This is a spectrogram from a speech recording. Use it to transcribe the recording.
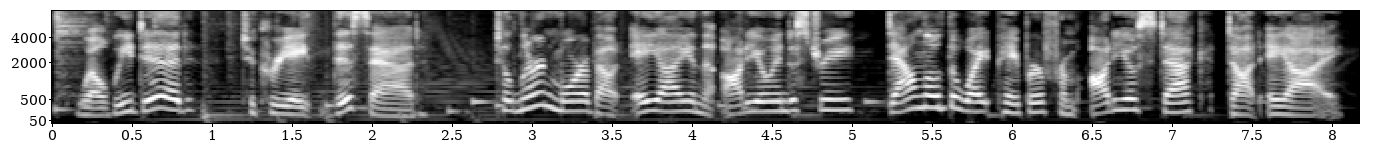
Well, we did to create this ad. To learn more about AI in the audio industry, download the white paper from audiostack.ai.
